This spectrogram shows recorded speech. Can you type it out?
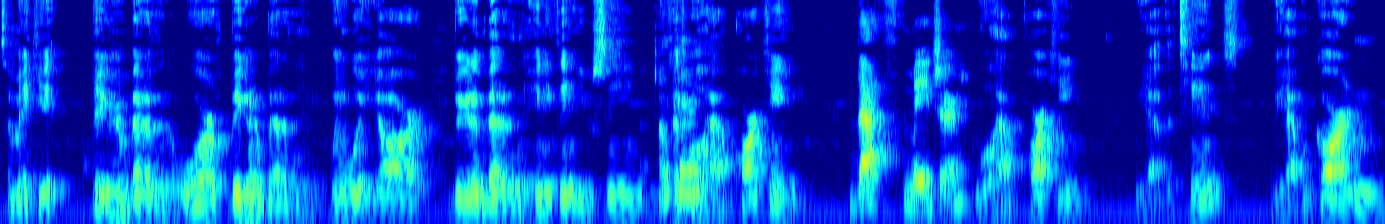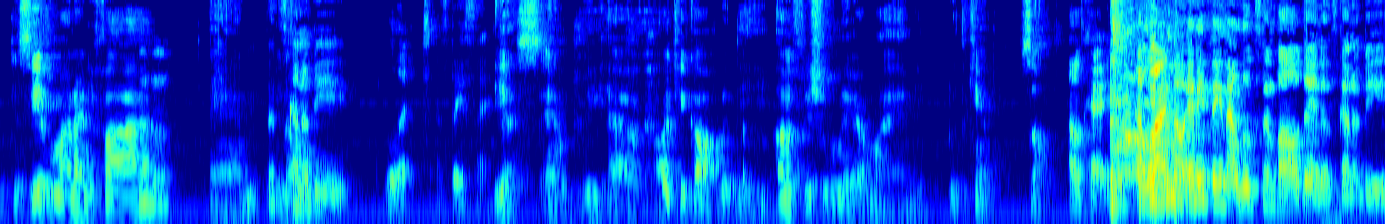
to make it bigger and better than the Wharf, bigger and better than Wynwood Yard, bigger and better than anything you've seen because Okay. we'll have parking. That's major. We'll have parking. We have the tents. We have a garden. You can see it from I 95. Mhm. And It's you know, gonna be lit, as they say. Yes, and we have our kickoff with the unofficial mayor of Miami, Luther Campbell. So Okay. Oh, well, I know anything that Luke's involved in is going to be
